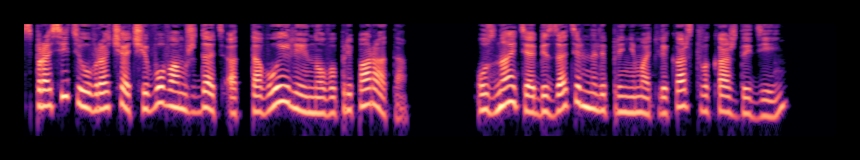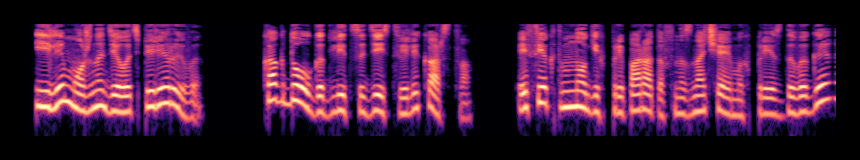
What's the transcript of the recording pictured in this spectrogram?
Спросите у врача, чего вам ждать от того или иного препарата. Узнайте, обязательно ли принимать лекарства каждый день или можно делать перерывы. Как долго длится действие лекарства? Эффект многих препаратов, назначаемых при СДВГ,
